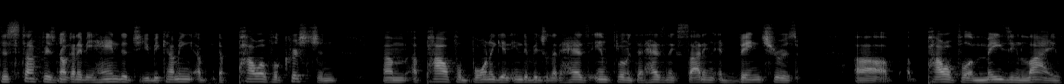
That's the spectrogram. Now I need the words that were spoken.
this stuff is not going to be handed to you. Becoming a, a powerful Christian, um, a powerful born again individual that has influence, that has an exciting, adventurous, uh, powerful, amazing life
